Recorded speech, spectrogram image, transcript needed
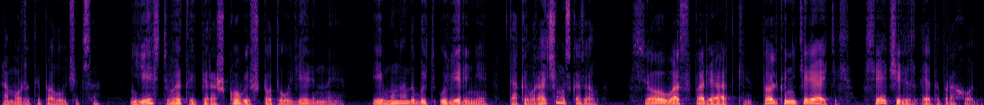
А может и получится. Есть в этой пирожковой что-то уверенное, и ему надо быть увереннее. Так и врач ему сказал. «Все у вас в порядке, только не теряйтесь, все через это проходят».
